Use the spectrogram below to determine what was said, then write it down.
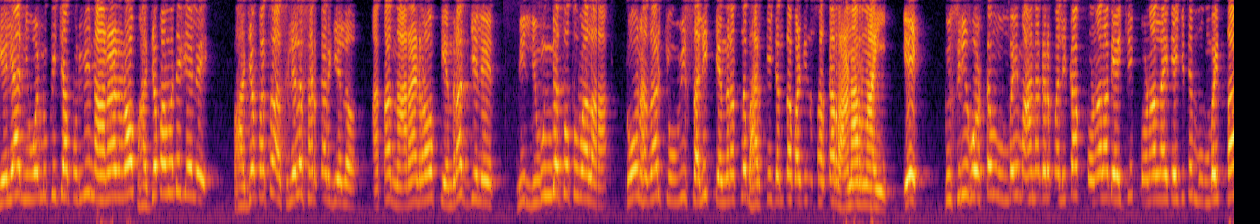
गेल्या निवडणुकीच्या पूर्वी नारायणराव भाजपामध्ये गेले. भाजपाचं असलेलं सरकार गेलं. आता नारायणराव केंद्रात गेलेत. मी लिहून देतो तुम्हाला दोन हजार चोवीस साली केंद्रातलं भारतीय जनता पार्टीचं सरकार राहणार नाही. एक दुसरी गोष्ट मुंबई महानगरपालिका कोणाला द्यायची कोणाला नाही द्यायची ते मुंबईतला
